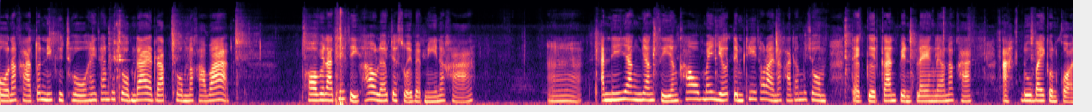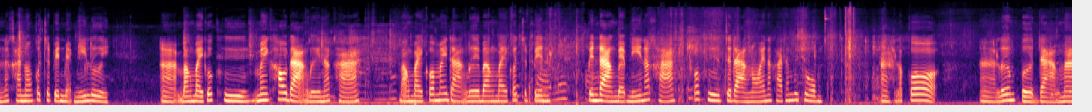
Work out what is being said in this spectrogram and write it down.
ว์นะคะ ต้นนี้คือโชว์ให้ท่านผู้ชมได้รับชมนะคะว่า พอเวลาที่สีเข้าแล้วจะสวยแบบนี้นะคะ อ่าอันนี้ยังยังสียังเข้าไม่เยอะเต็มที่เท่าไหร่นะคะท่านผู้ชม แต่เกิดการเปลี่ยนแปลงแล้วนะคะอะดูใบก่อนๆนะคะ น้องก็จะเป็นแบบนี้เลยอ่าบางใบก็คือไม่เข้าด่างเลยนะคะ บางใบก็ไม่ด่างเลย บางใบก็จะเป็นเป็นด่างแบบนี้นะคะ ก็คือจะด่างน้อยนะคะท่านผู้ชมอะแล้วก็ อ่าเริ่มเปิดด่างมา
